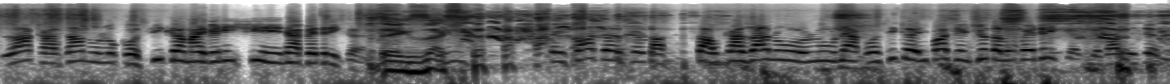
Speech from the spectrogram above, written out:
la cazanul lui Cosică mai veni și Nea Petrică. Exact. Să-i facă, sau, sau cazanul lui Nea Cosică îi face în ciudă lui Petrică, ceva de genul.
